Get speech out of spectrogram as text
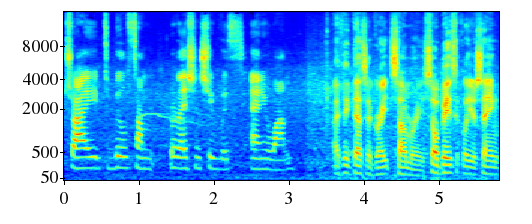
try to build some relationship with anyone. I think that's a great summary. So basically, you're saying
